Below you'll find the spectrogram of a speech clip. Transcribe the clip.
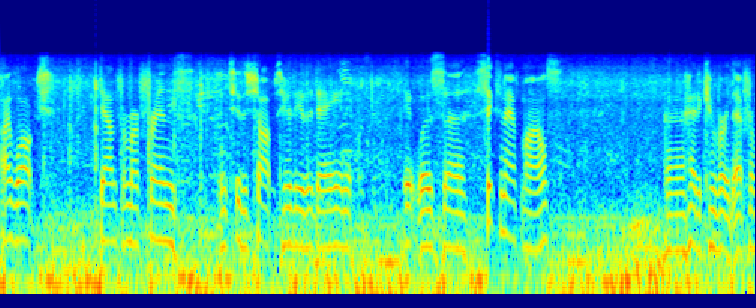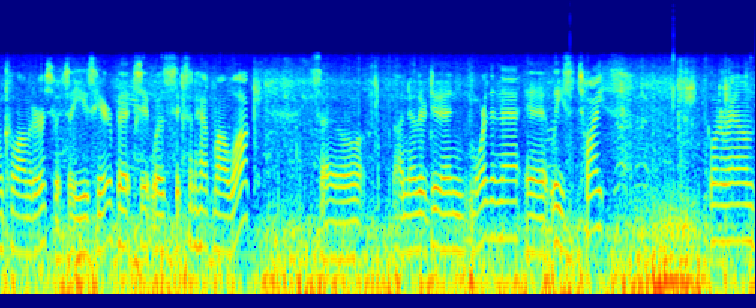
I walked down from our friends into the shops here the other day, and it, it was uh, six and a half miles. Uh, I had to convert that from kilometers, which they use here, but it was six and a half mile walk. So I know they're doing more than that, at least twice, going around.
